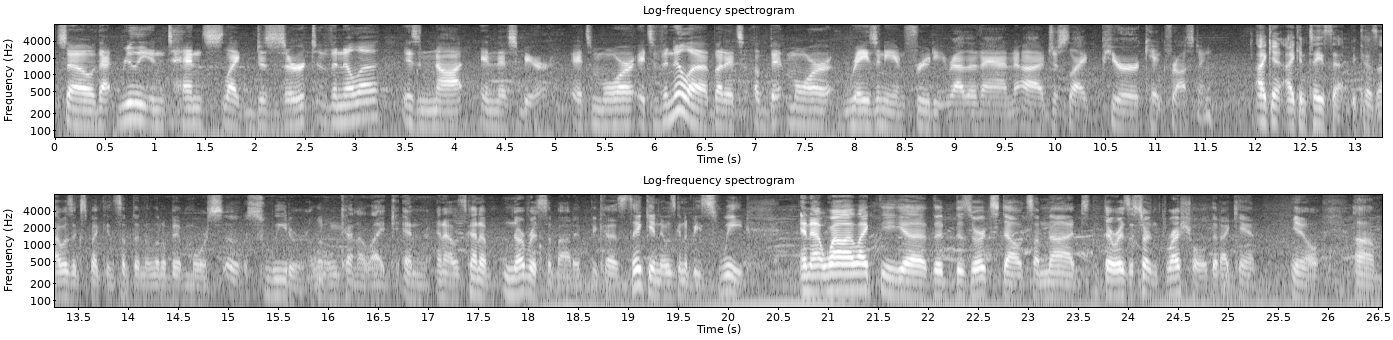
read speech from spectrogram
So that really intense like dessert vanilla is not in this beer. It's more it's vanilla, but it's a bit more raisiny and fruity rather than uh, just like pure cake frosting. I can I can taste that because I was expecting something a little bit more uh, sweeter, a little kind of like, and and I was kind of nervous about it because thinking it was going to be sweet. And I, while I like the uh, the dessert stouts, I'm not. There is a certain threshold that I can't, you know, um,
